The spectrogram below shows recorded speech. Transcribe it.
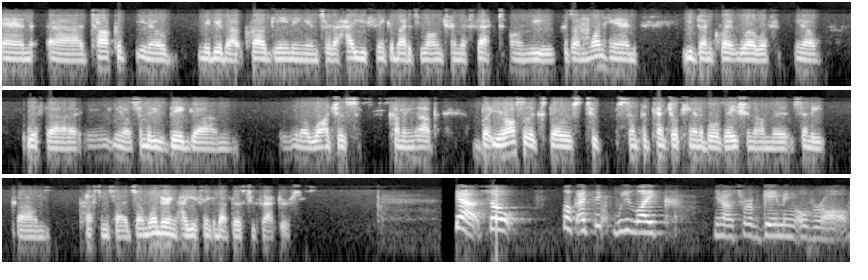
and uh, talk, you know, maybe about cloud gaming and sort of how you think about its long-term effect on you. Because on one hand, you've done quite well with, you know, with, uh, you know, some of these big, um, you know, launches coming up, but you're also exposed to some potential cannibalization on the semi um custom side. So I'm wondering how you think about those two factors. Yeah. Look, I think we like, you know, sort of gaming overall.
